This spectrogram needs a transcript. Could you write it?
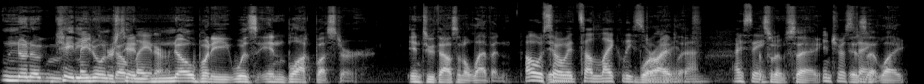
No, no, Katie, you don't understand. Nobody was in Blockbuster in 2011. Oh, so it's a likely story where I live. then. I see. That's what I'm saying. Interesting. Is that like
